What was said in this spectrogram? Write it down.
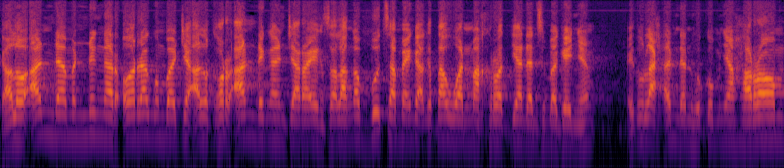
Kalau anda mendengar orang membaca Al-Quran dengan cara yang salah ngebut sampai enggak ketahuan makhrajnya dan sebagainya. Itulah dan hukumnya haram.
